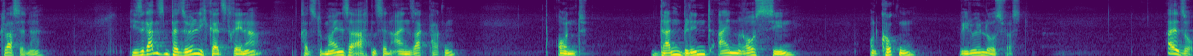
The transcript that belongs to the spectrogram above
Klasse, ne? Diese ganzen Persönlichkeitstrainer kannst du meines Erachtens in einen Sack packen und dann blind einen rausziehen und gucken, wie du ihn loswirst. Also,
